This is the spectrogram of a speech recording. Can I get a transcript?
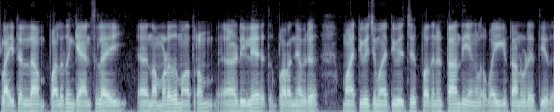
ഫ്ലൈറ്റ് എല്ലാം പലതും ക്യാൻസലായി നമ്മുടേത് മാത്രം ഡിലേ പറഞ്ഞവർ മാറ്റിവെച്ച് മാറ്റിവെച്ച് പതിനെട്ടാം തീയതി ഞങ്ങൾ വൈകിട്ടാണ് ഇവിടെ എത്തിയത്.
